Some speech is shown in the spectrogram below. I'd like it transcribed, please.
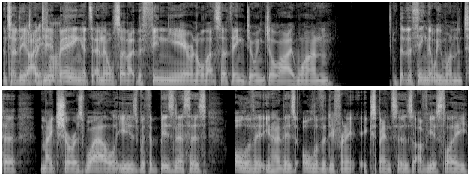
And so the idea being it's and also like the fin year and all that sort of thing doing July 1. But the thing that we wanted to make sure as well is with a business there's all of it, you know, there's all of the different expenses. Obviously,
